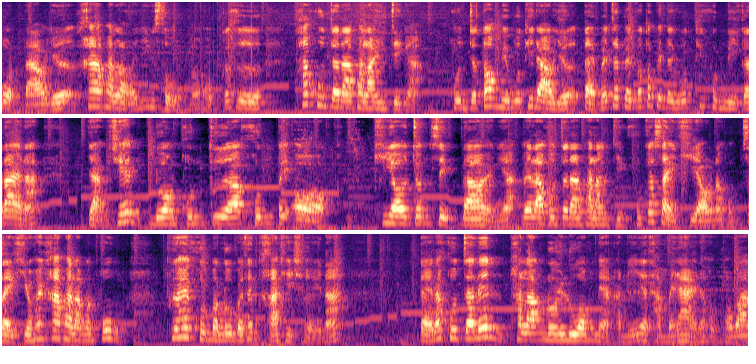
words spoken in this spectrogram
ปลดดาวเยอะค่าพลังมันยิ่งสูงนะผมก็คือ ถ้าคุณจะดาวพลังจริงๆอะคุณจะต้องมีอาวุธที่ดาวเยอะ แต่ไม่จำเป็นว่าต้องเป็นอาวุธที่คุณมีก็ได้นะ อย่างเช่น ดวงคุณเกลือคุณไปออกเคียวจน 10 ดาวอย่างเงี้ยเวลาคุณจะดันพลังจริงคุณก็ใส่เคียวนะผมใส่เคียวให้ค่าพลังมันพุ่ง เพื่อให้คุณบรรลุแบทเทิลคาร์เฉยๆนะ แต่ถ้าคุณจะเล่นพลังโดยรวมเนี่ยอันนี้จะทำไม่ได้นะผมเพราะว่า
